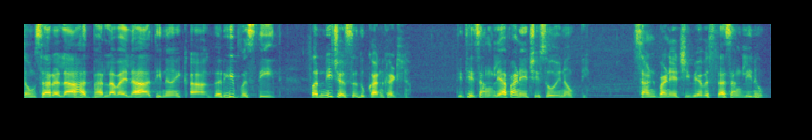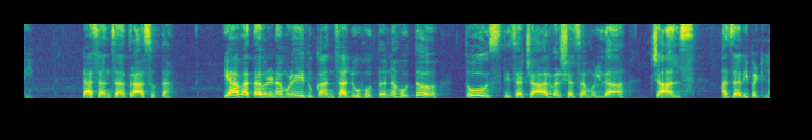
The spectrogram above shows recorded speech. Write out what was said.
संसाराला हातभार लावायला तिनं एका गरीब वस्तीत फर्निचरचं दुकान काढलं. तिथे चांगल्या पाण्याची सोय नव्हती. सांडपाण्याची व्यवस्था चांगली नव्हती. डासांचा त्रास होता. या वातावरणामुळे दुकान चालू होतं न होतं तोच तिचा चार वर्षाचा मुलगा चार्ल्स आजारी पडला.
